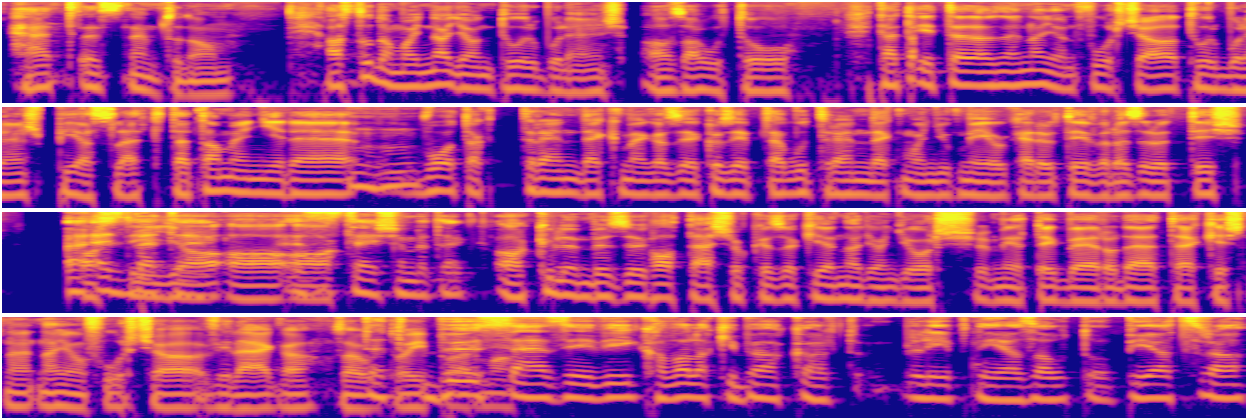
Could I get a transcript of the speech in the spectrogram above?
Hát ezt nem tudom. Azt tudom, hogy nagyon turbulens az autó. Tehát itt az nagyon furcsa a turbulens piac lett. Tehát amennyire uh-huh. voltak trendek, meg azért középtávú trendek mondjuk még akár öt évvel ezelőtt is, azt ez beteg. a, a, a, ez teljesen beteg. A különböző hatások között ilyen nagyon gyors mértékben erodálták, és na, nagyon furcsa a világ az autóiparban. Bő száz évig, ha valaki be akart lépni az autópiacra,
